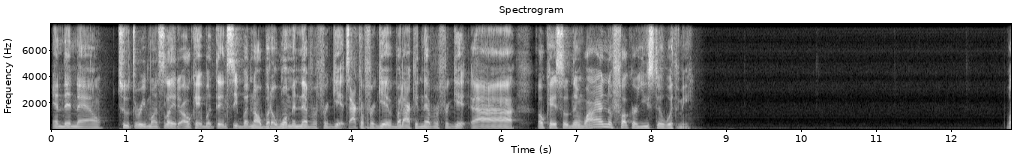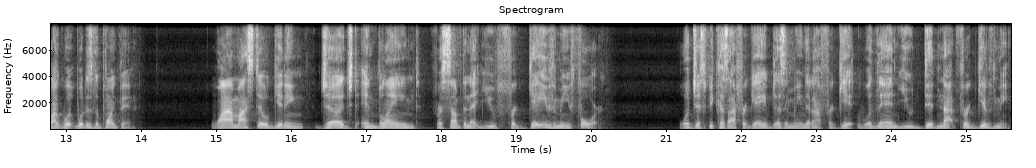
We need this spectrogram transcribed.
And then now two, three months later. Okay, but then see, but no, but a woman never forgets. I can forgive, but I can never forget. Ah, okay, so then why in the fuck are you still with me? Like, what, what is the point then? Why am I still getting judged and blamed for something that you forgave me for? Well, just because I forgave doesn't mean that I forget. Well, then you did not forgive me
